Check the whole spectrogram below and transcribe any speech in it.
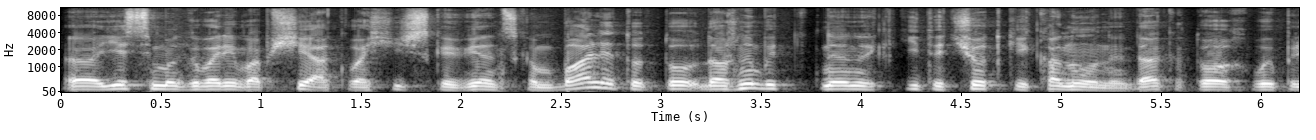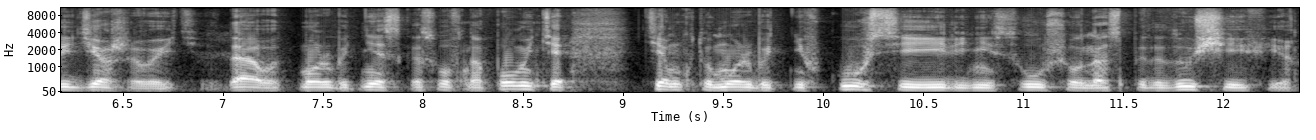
э, если мы говорим вообще о классическом венском бале, то, то должны быть, наверное, какие-то четкие каноны, да, которых вы придерживаетесь. Да, вот, может быть, несколько слов напомните тем, кто, может быть, не в курсе или не слушал у нас предыдущий эфир.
